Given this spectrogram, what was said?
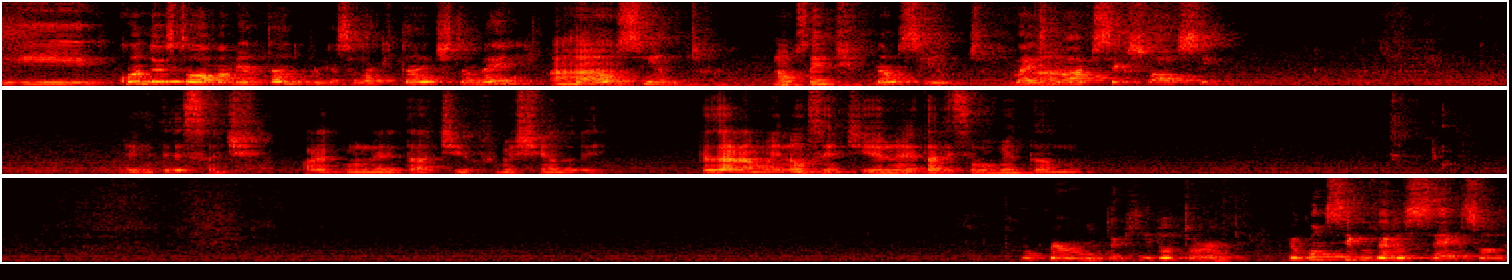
E quando eu estou amamentando, porque eu sou lactante também, Aham. eu não sinto. Não sente? Não sinto. Mas Ah. no ato sexual, sim. Olha que interessante. Olha como ele tá ativo, mexendo ali. Apesar da mãe não sentir, ele tá ali se movimentando. né? Eu pergunto aqui, doutor. Eu consigo ver o sexo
